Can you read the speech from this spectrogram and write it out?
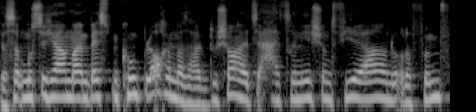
Deshalb musste ich ja meinem besten Kumpel auch immer sagen, du schau jetzt, ja, jetzt trainiere ich schon vier Jahre oder fünf.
